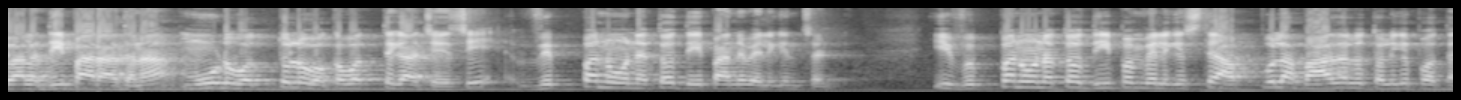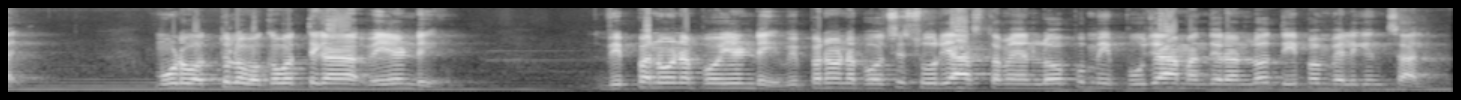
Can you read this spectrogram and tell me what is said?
ఇవాళ దీపారాధన మూడు ఒత్తులు ఒక ఒత్తిగా చేసి విప్ప నూనెతో దీపాన్ని వెలిగించండి. ఈ విప్ప నూనెతో దీపం వెలిగిస్తే అప్పుల బాధలు తొలగిపోతాయి. మూడు ఒత్తులు ఒక ఒత్తిగా వేయండి. విప్ప నూనె పోయండి. విప్ప నూనె పోసి సూర్యాస్తమయం లోపు మీ పూజా మందిరంలో దీపం వెలిగించాలి.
